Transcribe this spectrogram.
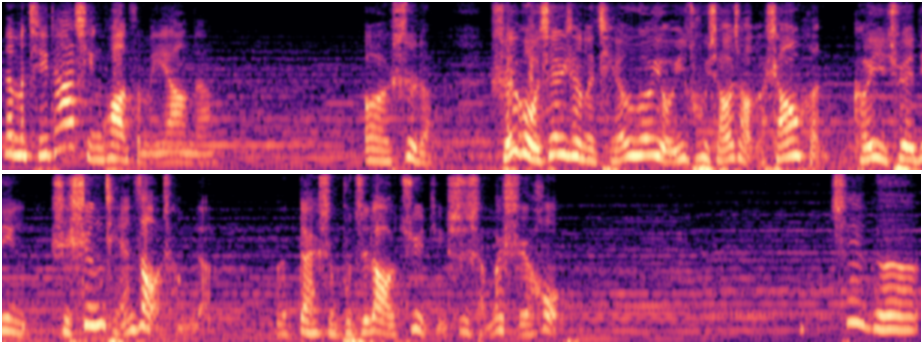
那么其他情况怎么样呢？呃，是的，水口先生的前额有一处小小的伤痕，可以确定是生前造成的，呃但是不知道具体是什么时候。这个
